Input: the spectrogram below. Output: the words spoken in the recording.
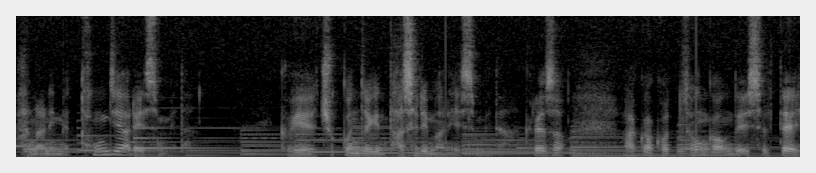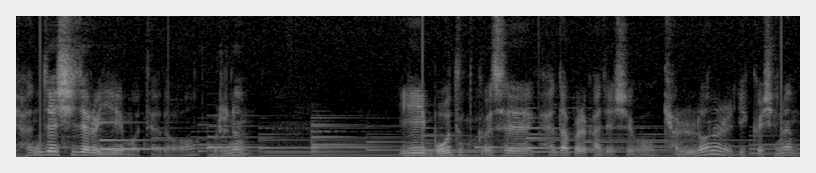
하나님의 통제 아래 있습니다. 그의 주권적인 다스림 안에 있습니다. 그래서 악과 고통 가운데 있을 때 현재 시제로 이해 못해도 우리는 이 모든 것의 해답을 가지시고 결론을 이끄시는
